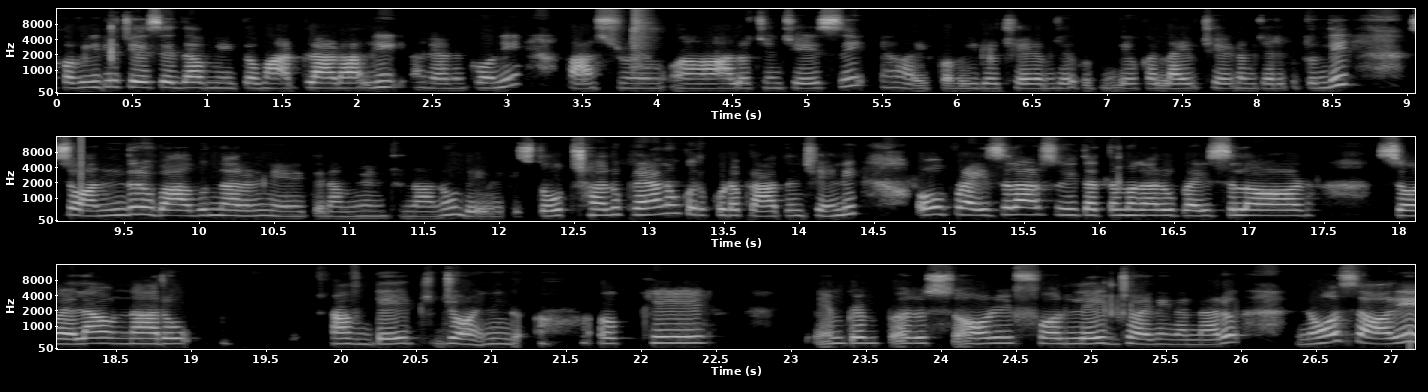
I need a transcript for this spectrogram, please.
ఒక వీడియో చేసేద్దాం మీతో మాట్లాడాలి అని అనుకొని పాస్టర్ ఆలోచన చేసి ఒక వీడియో చేయడం జరుగుతుంది ఒక లైవ్ చేయడం జరుగుతుంది. సో అందరూ బాగున్నారని నేనైతే నమ్మి ఉంటున్నాను. దేవునికి స్తోత్రాలు. ప్రయాణం కొరకు కూడా ప్రార్థన చేయండి. ఓ ప్రైజ్ లాడ్ సునీతత్తమ్మ గారు. ప్రైజ్ లాడ్ సో ఎలా ఉన్నారు? ఆఫ్ డేట్ జాయినింగ్ ఓకే ఏం పెంపారు సారీ ఫర్ లేట్ జాయినింగ్ అన్నారు. నో సారీ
